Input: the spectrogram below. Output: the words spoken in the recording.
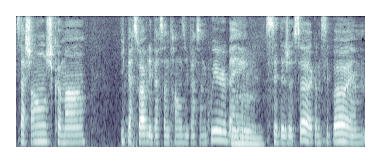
ça change comment ils perçoivent les personnes trans, les personnes queer, ben Mhm. c'est déjà ça, comme c'est pas... euh,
